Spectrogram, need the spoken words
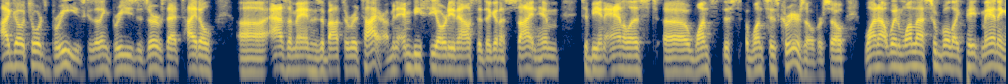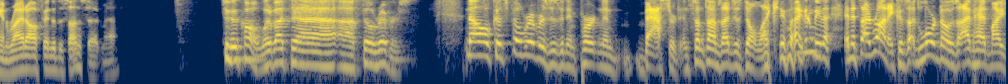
I go towards Brees because I think Brees deserves that title uh, as a man who's about to retire. I mean, NBC already announced that they're going to sign him to be an analyst uh, once this once his career's over. So why not win one last Super Bowl like Peyton Manning and ride off into the sunset, man? It's a good call. What about uh, uh, Phil Rivers? No, because Phil Rivers is an impertinent bastard, and sometimes I just don't like him. I mean, and it's ironic because Lord knows I've had my,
